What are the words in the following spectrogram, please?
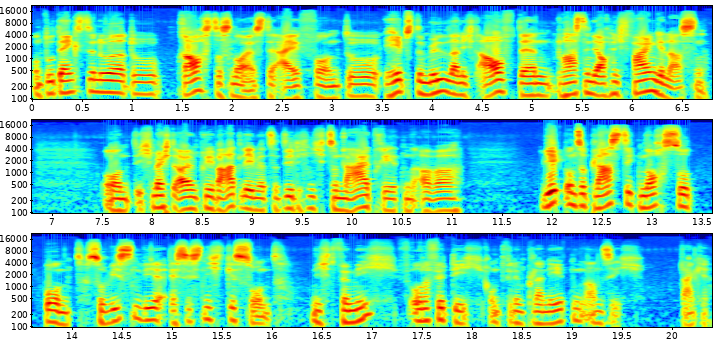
Und du denkst dir nur, du brauchst das neueste iPhone. Du hebst den Müll da nicht auf, denn du hast ihn ja auch nicht fallen gelassen. Und ich möchte eurem Privatleben jetzt natürlich nicht zu nahe treten, aber wirkt unser Plastik noch so bunt, so wissen wir, es ist nicht gesund. Nicht für mich oder für dich und für den Planeten an sich. Danke.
